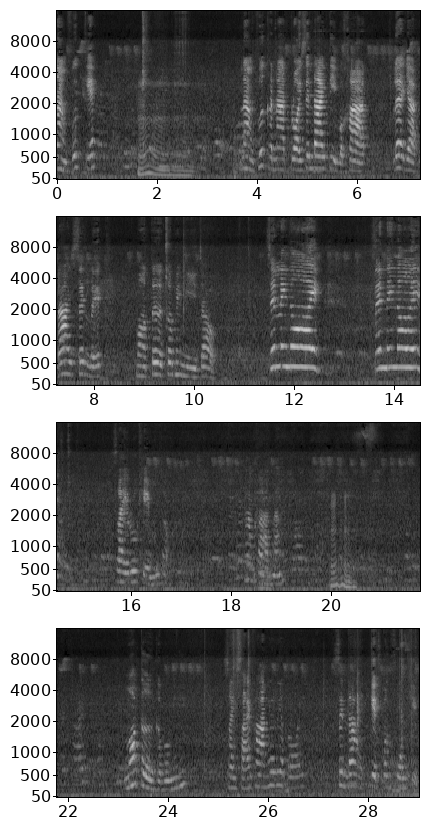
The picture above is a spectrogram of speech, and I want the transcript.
นั่งฝึกเก็บนั่งฝึกขนาดปล่อยเส้นได้ตีบขาด และอยากได้เส้นเล็ก มอเตอร์ก็ไม่มีเจ้า เส้นน้อยๆ เส้นน้อยๆ ใส่รูเข็มจ้าห้ามขาดนะมอเตอร์กับบนี้ ใส่สายพานให้เรียบร้อย เส้นได้เก็บบนโคนเข็ม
